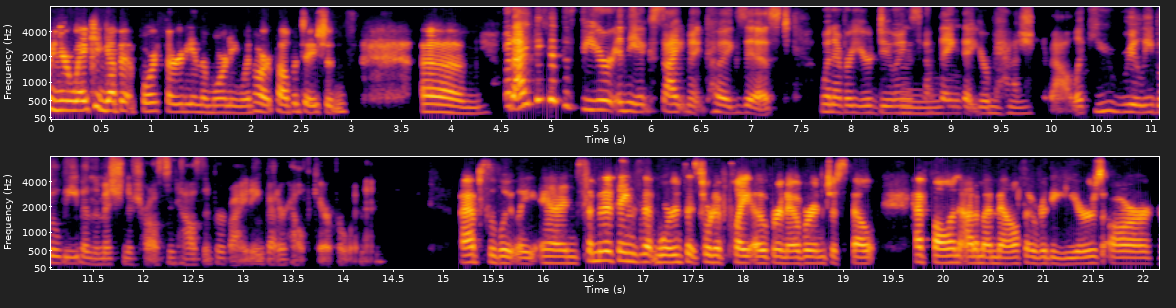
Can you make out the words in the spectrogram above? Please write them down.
when you're waking up at 4:30 in the morning with heart palpitations. Um, but I think that the fear and the excitement coexist whenever you're doing mm-hmm. something that you're mm-hmm. passionate about. Like you really believe in the mission of Charleston House and providing better health care for women. Absolutely. And some of the things that words that sort of play over and over and just felt have fallen out of my mouth over the years are,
